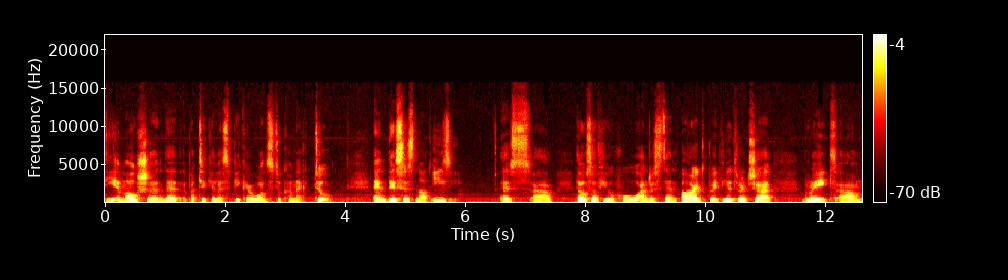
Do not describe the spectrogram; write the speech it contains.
the emotion that a particular speaker wants to connect to. And this is not easy. As uh, those of you who understand art, great literature, great um,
